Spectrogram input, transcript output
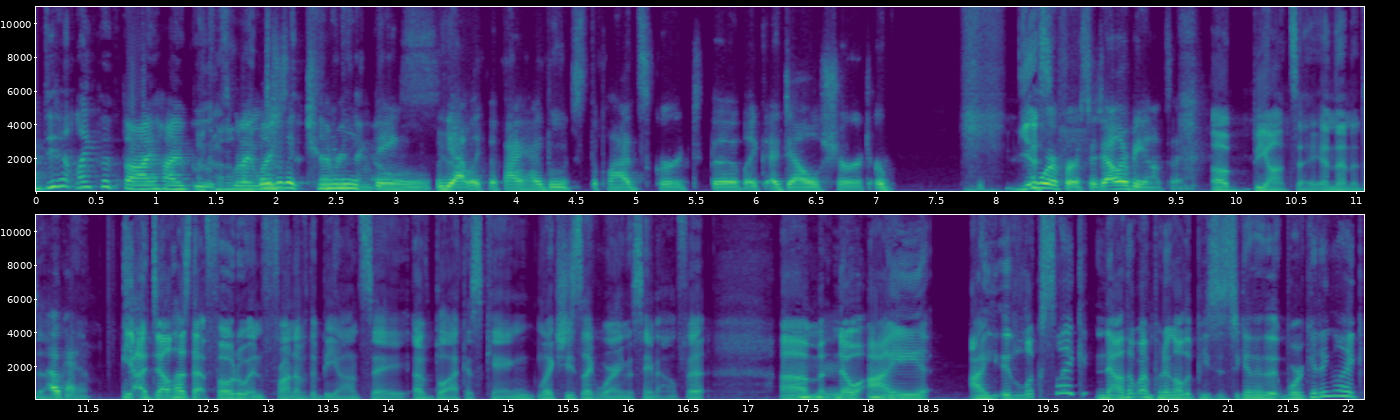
didn't like the thigh high boots, kinda but I liked There's liked just like too many everything things. else. Yeah. like the thigh high boots, the plaid skirt, the like Adele shirt, or yes, who were first, Adele or Beyonce? uh, Beyonce and then Adele. Okay. Yeah. Yeah, Adele has that photo in front of the Beyonce of Black is King. Like she's like wearing the same outfit. Um Mhm, no, mhm. I I it looks like now that I'm putting all the pieces together that we're getting like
